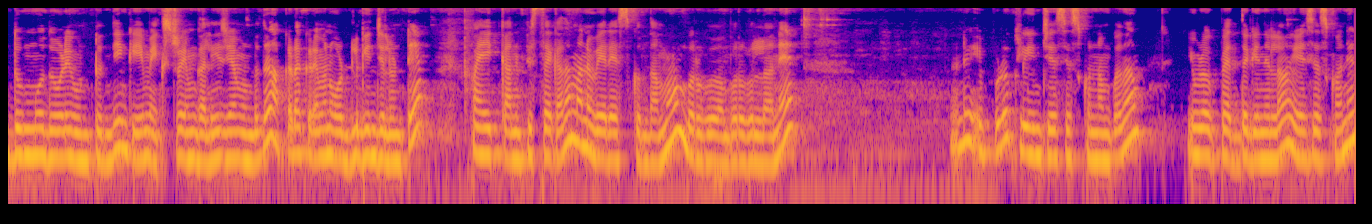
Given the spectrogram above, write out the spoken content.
దుమ్ము ధూళి ఉంటుంది. ఇంకేం ఎక్స్ట్రా ఏం గలీజ్ ఏమి ఉండదు. అక్కడక్కడ ఏమైనా ఒడ్లు గింజలు ఉంటే పైకి కనిపిస్తాయి కదా మనం వేరేసుకుందాము బొరుగు బొరుగుల్లోనే. ఇప్పుడు క్లీన్ చేసేసుకున్నాం కదా. ఇప్పుడు ఒక పెద్ద గిన్నెలో వేసేసుకొని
